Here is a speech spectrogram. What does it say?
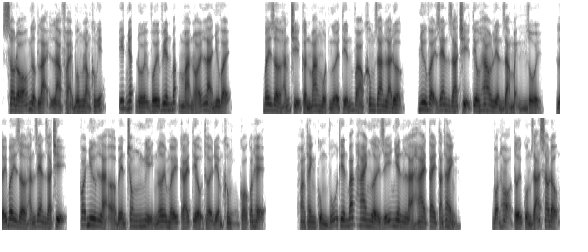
sau đó ngược lại là phải buông lòng không ít, ít nhất đối với viên Bắc mà nói là như vậy. Bây giờ hắn chỉ cần mang một người tiến vào không gian là được, như vậy gen giá trị tiêu hao liền giảm mạnh rồi, lấy bây giờ hắn gen giá trị, coi như là ở bên trong nghỉ ngơi mấy cái tiểu thời điểm không có quan hệ. Hoàng Thành cùng Vũ Thiên Bắc hai người dĩ nhiên là hai tay tán thành. Bọn họ tới cùng giã sao động,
